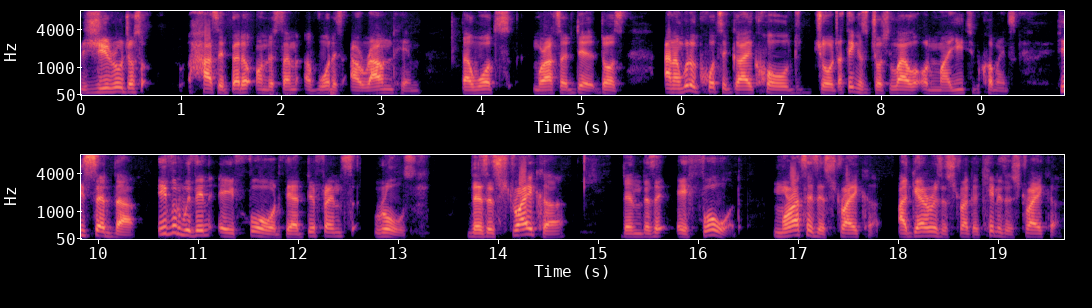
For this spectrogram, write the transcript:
Giroud just has a better understanding of what is around him than what Morata did, does. And I'm going to quote a guy called George, I think it's George Lyle on my YouTube comments. He said that even within a forward, there are different roles. There's a striker, then there's a, a forward. Morata is a striker. Aguero is a striker. Kane is a striker.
